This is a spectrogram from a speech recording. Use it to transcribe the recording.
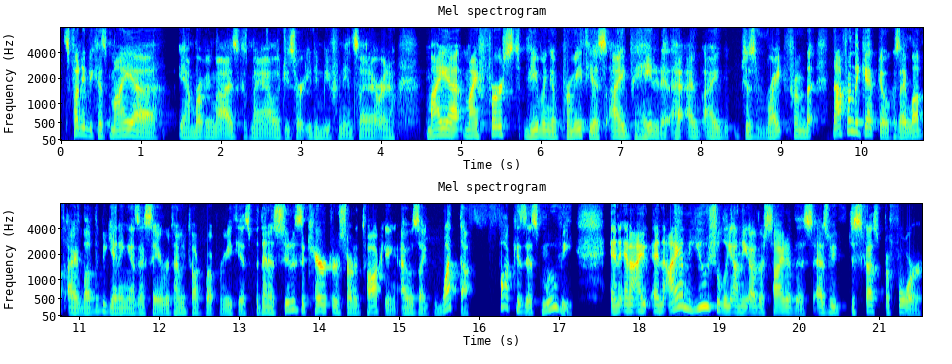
It's funny because my uh yeah, I'm rubbing my eyes because my allergies are eating me from the inside out right now. My uh my first viewing of Prometheus, I hated it. I I, I just right from the not from the get go because I loved I love the beginning as I say every time we talk about Prometheus. But then as soon as the characters started talking, I was like, what the fuck is this movie? And and I and I am usually on the other side of this as we've discussed before.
